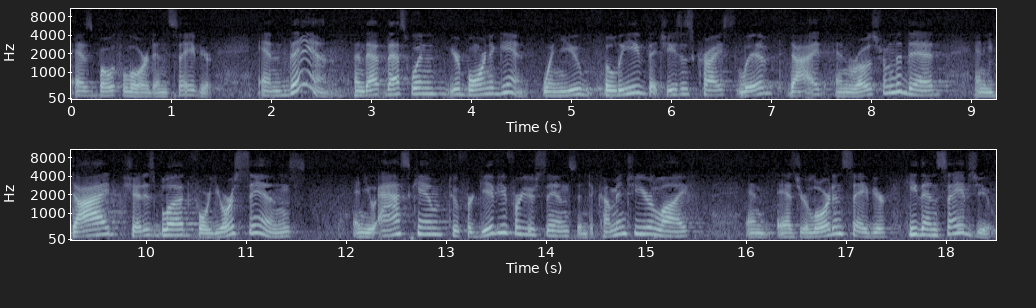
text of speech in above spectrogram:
as both Lord and Savior. And then, and that, that's when you're born again. When you believe that Jesus Christ lived, died, and rose from the dead, and he died, shed his blood for your sins, and you ask him to forgive you for your sins and to come into your life and as your Lord and Savior, he then saves you.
